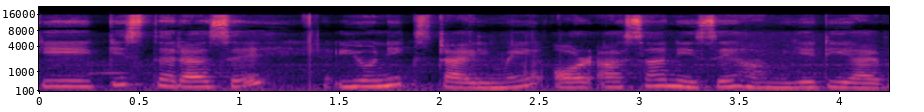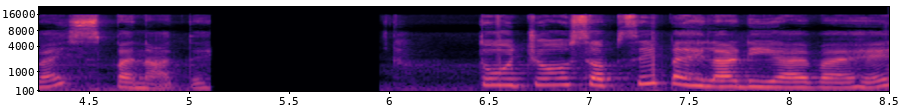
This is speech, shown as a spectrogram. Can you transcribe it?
कि किस तरह से यूनिक स्टाइल में और आसानी से हम ये डी बनाते हैं। तो जो सबसे पहला DIY है,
